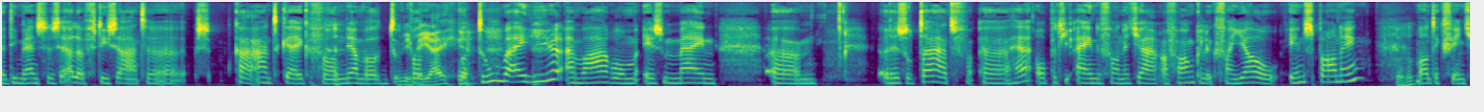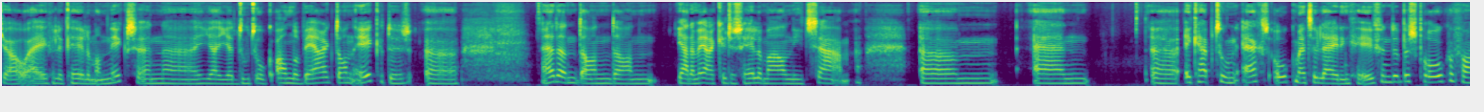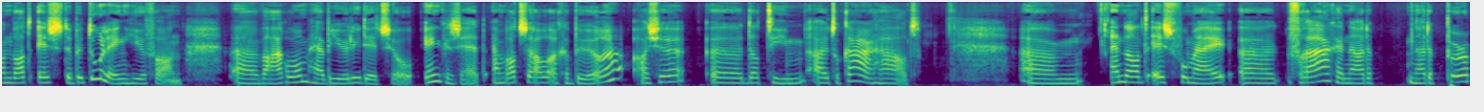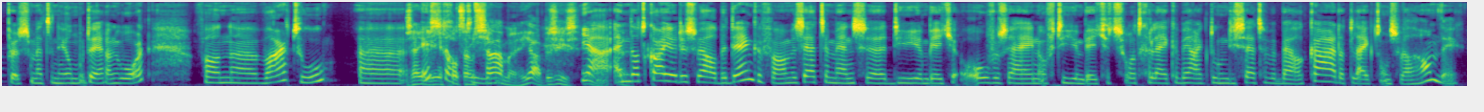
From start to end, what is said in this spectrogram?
die mensen zelf die zaten elkaar aan te kijken van ja, maar wat, wat, wat, doen wij hier en waarom is mijn um, resultaat uh, hè, op het einde van het jaar afhankelijk van jouw inspanning. Mhm. Want ik vind jou eigenlijk helemaal niks. En uh, ja, jij doet ook ander werk dan ik. Dus uh, hè, dan, dan, dan, ja, dan werk je dus helemaal niet samen. Um, en uh, ik heb toen echt ook met de leidinggevende besproken van wat is de bedoeling hiervan? Uh, waarom hebben jullie dit zo ingezet? En wat zou er gebeuren als je uh, dat team uit elkaar haalt? Um, en dat is voor mij uh, vragen naar de, naar de purpose, met een heel modern woord, van uh, waartoe uh, Zijn jullie in godsnaam samen? Ja, precies. Ja, ja, en dat kan je dus wel bedenken van... we zetten mensen die een beetje over zijn... of die een beetje het soortgelijke werk doen... die zetten we bij elkaar. Dat lijkt ons wel handig.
